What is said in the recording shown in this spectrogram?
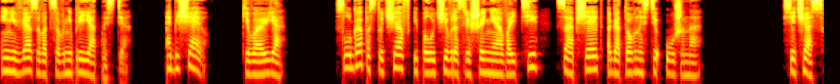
и не ввязываться в неприятности. Обещаю, киваю я. Слуга, постучав и получив разрешение войти, сообщает о готовности ужина. «Сейчас»,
